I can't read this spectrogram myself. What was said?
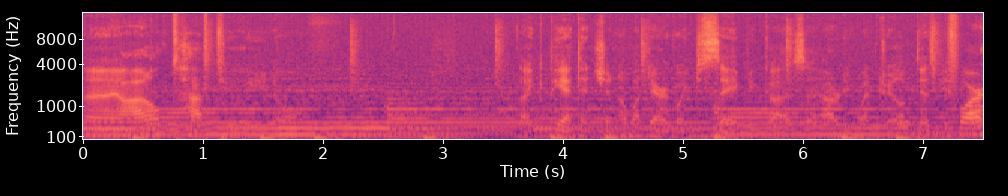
Uh, I don't have to, you know, like pay attention to what they're going to say because I already went through of this before.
